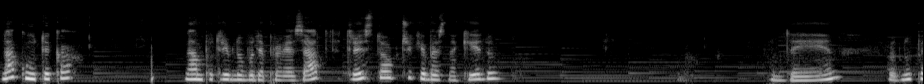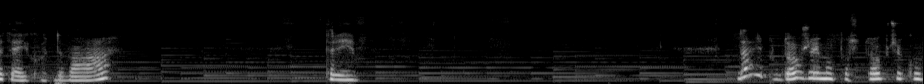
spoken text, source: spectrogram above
На кутиках нам потрібно буде пров'язати 3 стовпчики без накиду. Один, одну петельку, два, три. Далі продовжуємо по стовпчику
